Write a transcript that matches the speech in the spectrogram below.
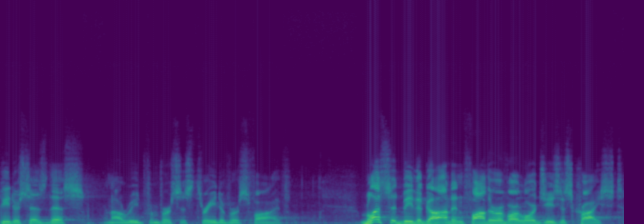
Peter says this, and I'll read from verses 3 to verse 5. Blessed be the God and Father of our Lord Jesus Christ.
